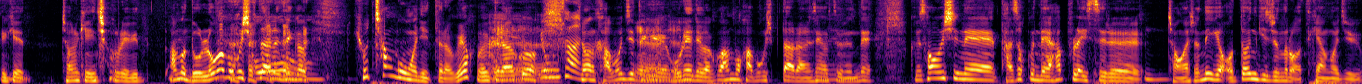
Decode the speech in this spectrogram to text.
이렇게 저는 개인적으로 여기 한번 놀러 가보고 싶다는 오. 생각 효창공원이 있더라고요. 그래갖고 네. 저는 가본 지 되게 네, 네. 오래돼갖고 한번 가보고 싶다라는 생각 네. 드는데 그 서울 시내 다섯 군데 핫플레이스를 음. 정하셨는데 이게 어떤 기준으로 어떻게 한 건지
